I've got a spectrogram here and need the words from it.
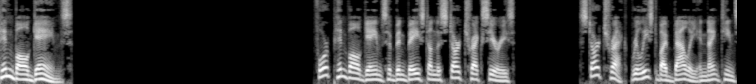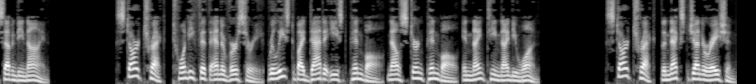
Pinball games Four pinball games have been based on the Star Trek series Star Trek, released by Bally in 1979. Star Trek 25th Anniversary, released by Data East Pinball, now Stern Pinball in 1991. Star Trek – The Next Generation,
